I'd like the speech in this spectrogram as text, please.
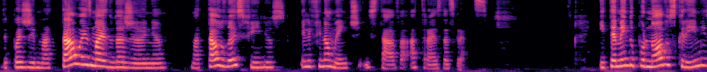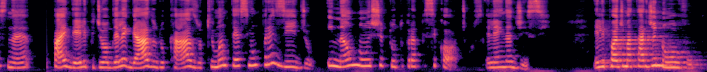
depois de matar o ex-marido da Jânia, matar os dois filhos, ele finalmente estava atrás das grades. E temendo por novos crimes, né, o pai dele pediu ao delegado do caso que o mantesse em um presídio e não num instituto para psicóticos. Ele ainda disse: Ele pode matar de novo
